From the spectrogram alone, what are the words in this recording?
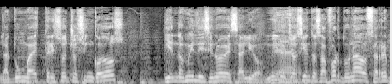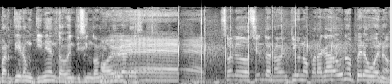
La tumba es 3852 y en 2019 salió. 1800 afortunados se repartieron 525 mil Muy dólares. bien. Solo 291 para cada uno, pero bueno,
